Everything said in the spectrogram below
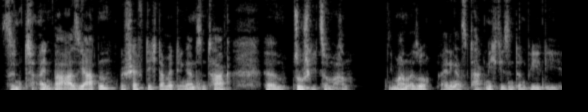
sind ein paar Asiaten beschäftigt damit, den ganzen Tag ähm, Sushi zu machen. Die machen also, nein, den ganzen Tag nicht, die sind irgendwie, die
